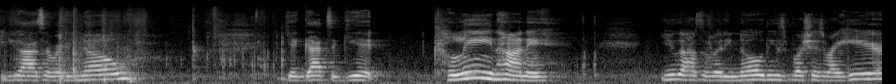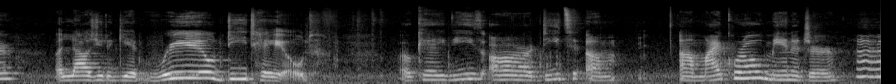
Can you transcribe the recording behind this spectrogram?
You guys already know. You got to get clean, honey. You guys already know these brushes right here allows you to get real detailed. Okay, these are detail um, micro manager. Ah,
